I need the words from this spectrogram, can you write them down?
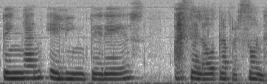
tengan el interés hacia la otra persona.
